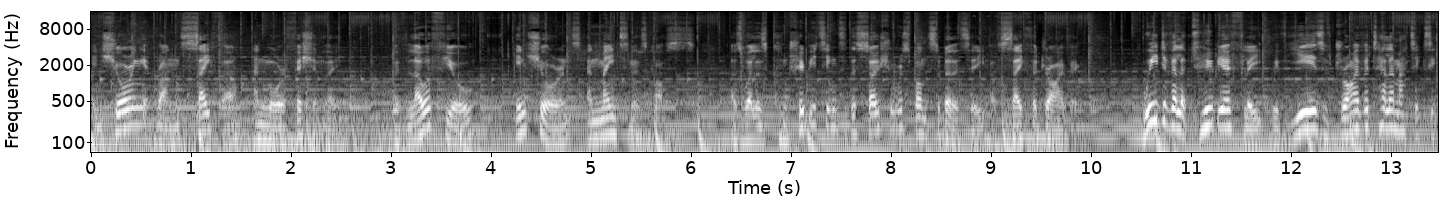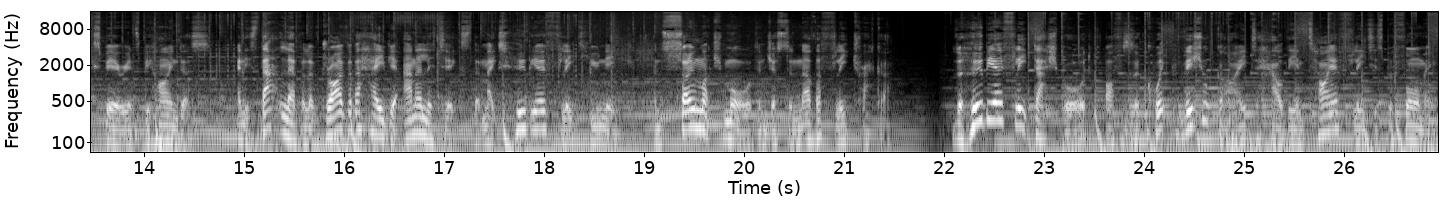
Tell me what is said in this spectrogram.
ensuring it runs safer and more efficiently, with lower fuel, insurance and maintenance costs, as well as contributing to the social responsibility of safer driving. We developed Hubio Fleet with years of driver telematics experience behind us, and it's that level of driver behaviour analytics that makes Hubio Fleet unique, and so much more than just another fleet tracker. The Hubio Fleet dashboard offers a quick visual guide to how the entire fleet is performing,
